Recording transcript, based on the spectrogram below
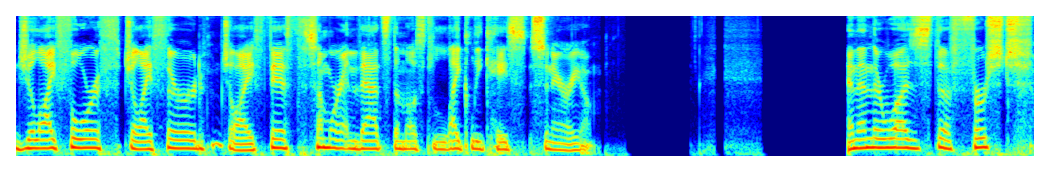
July 4th, July 3rd, July 5th, somewhere, and that's the most likely case scenario. And then there was the first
